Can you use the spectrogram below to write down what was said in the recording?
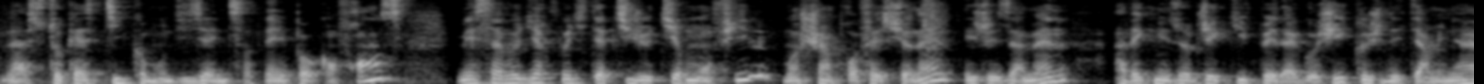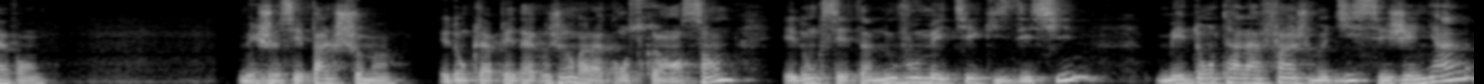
la stochastique comme on disait à une certaine époque en France, mais ça veut dire que petit à petit je tire mon fil. Moi je suis un professionnel et je les amène avec mes objectifs pédagogiques que je déterminais avant mais je sais pas le chemin. Et donc la pédagogie, on va la construire ensemble. Et donc c'est un nouveau métier qui se dessine mais dont à la fin je me dis c'est génial,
